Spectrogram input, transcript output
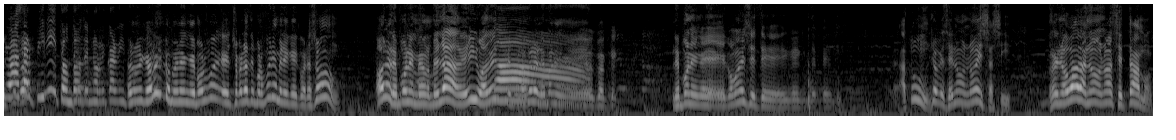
¿Qué va a ser pinito entonces, no, Ricardito? El Ricardito merengue por fuera, eh, chocolate por fuera y merengue de corazón. Ahora le ponen mermelada de higo adentro y por afuera le ponen... eh, le ponen, eh, ¿cómo es este? eh, eh, eh, atún, yo qué sé, no, no es así. Renovada no, no aceptamos.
